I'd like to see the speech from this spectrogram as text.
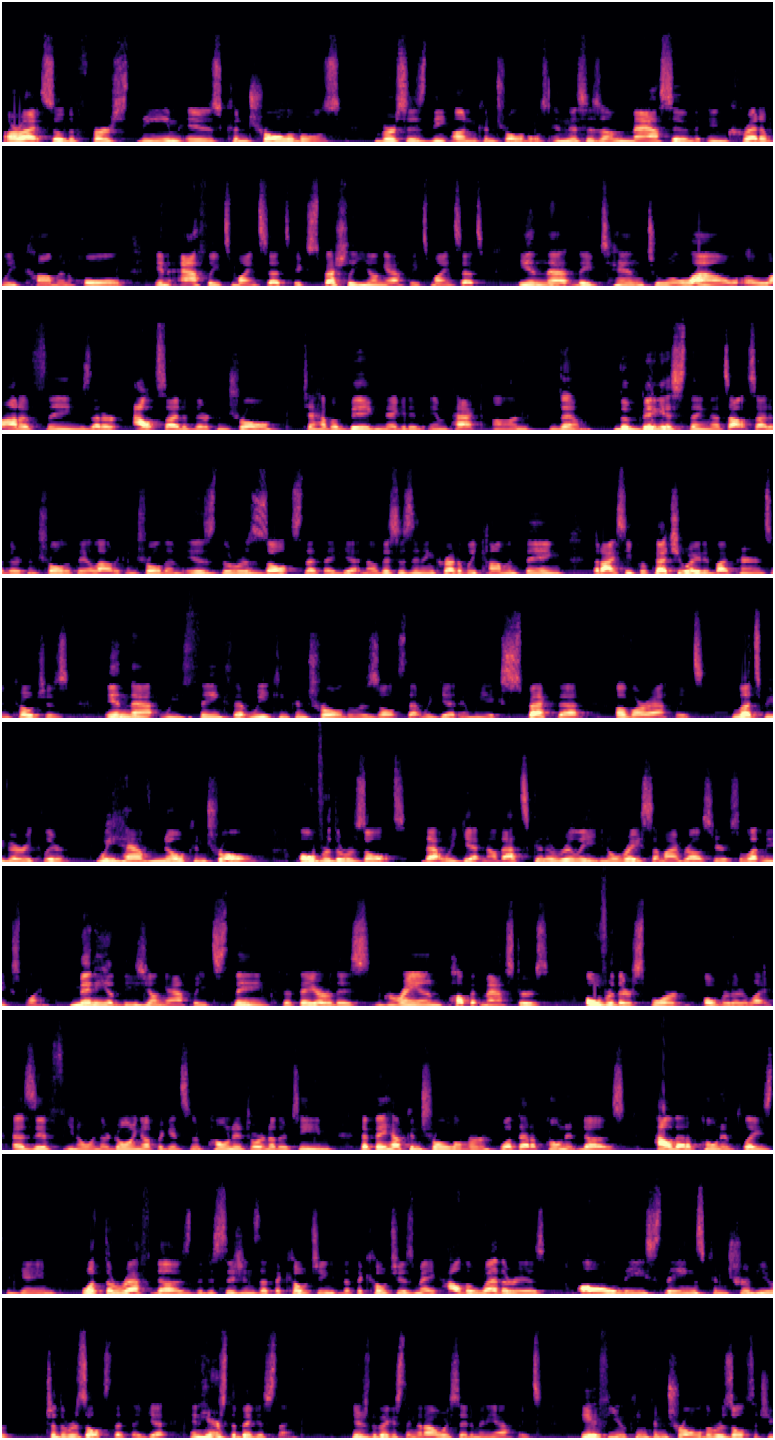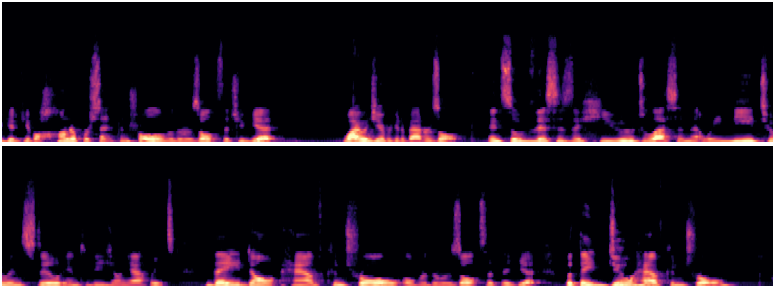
All right, so the first theme is controllables versus the uncontrollables. And this is a massive, incredibly common hole in athletes' mindsets, especially young athletes' mindsets, in that they tend to allow a lot of things that are outside of their control to have a big negative impact on them. The biggest thing that's outside of their control that they allow to control them is the results that they get. Now, this is an incredibly common thing that I see perpetuated by parents and coaches in that we think that we can control the results that we get and we expect that of our athletes. Let's be very clear. We have no control over the results that we get. Now that's going to really, you know, raise some eyebrows here. So let me explain. Many of these young athletes think that they are this grand puppet masters over their sport, over their life, as if, you know, when they're going up against an opponent or another team, that they have control over what that opponent does, how that opponent plays the game, what the ref does, the decisions that the coaching that the coaches make, how the weather is. All these things contribute to the results that they get. And here's the biggest thing. Here's the biggest thing that I always say to many athletes. If you can control the results that you get, if you have 100% control over the results that you get, why would you ever get a bad result? And so this is a huge lesson that we need to instill into these young athletes. They don't have control over the results that they get, but they do have control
